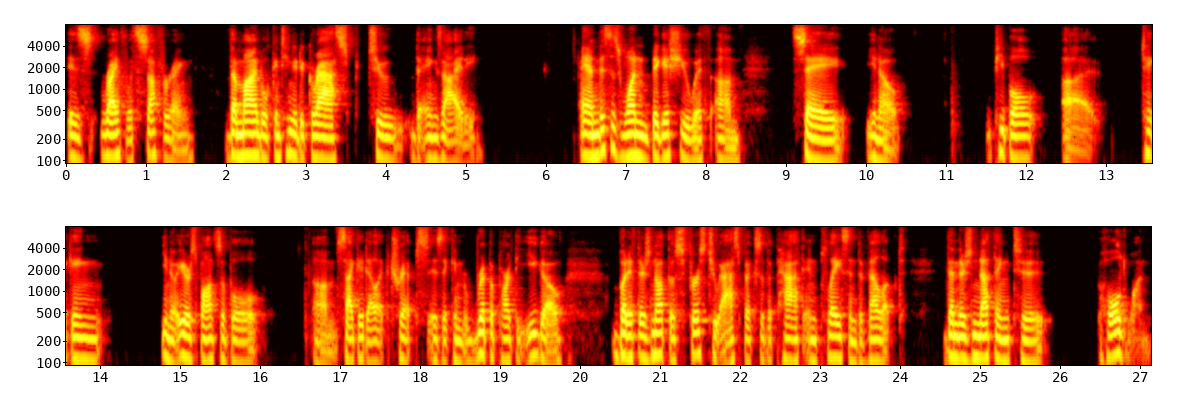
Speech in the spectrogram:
is rife with suffering, the mind will continue to grasp to the anxiety. And this is one big issue with, um, say, you know, people uh, taking, you know, irresponsible um, psychedelic trips is it can rip apart the ego. But if there's not those first two aspects of the path in place and developed, then there's nothing to hold one.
